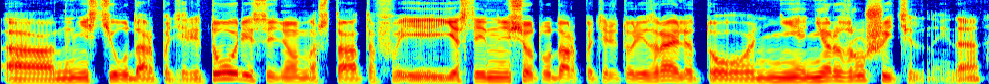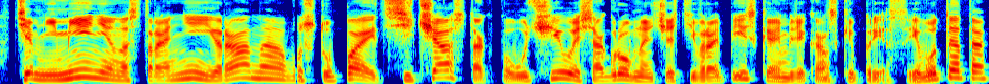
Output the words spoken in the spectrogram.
э, нанести удар по территории Соединенных Штатов, и если нанесет удар по территории Израиля, то не, не разрушительный. Да? Тем не менее, на стороне Ирана выступает читает сейчас, так получилось, огромная часть европейской и американской прессы. И вот это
